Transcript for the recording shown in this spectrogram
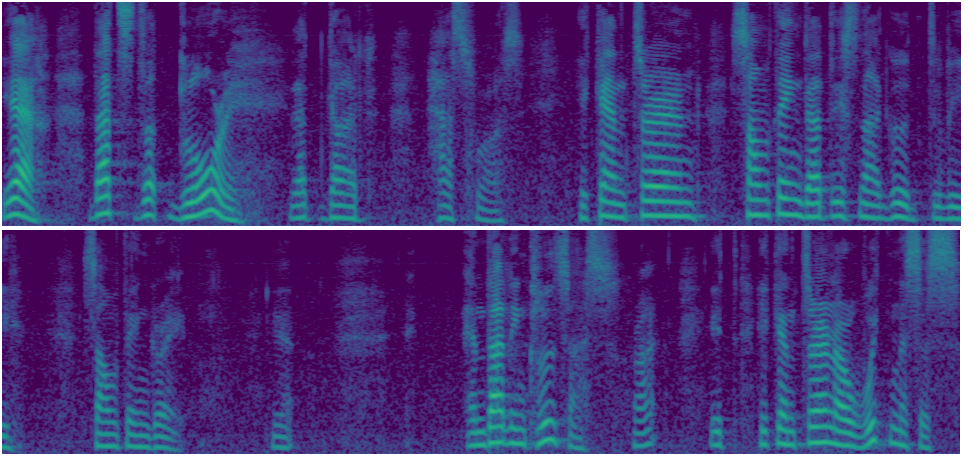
yeah, that's the glory that God has for us. He can turn something that is not good to be something great. Yeah. And that includes us, right? It, he can turn our weaknesses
